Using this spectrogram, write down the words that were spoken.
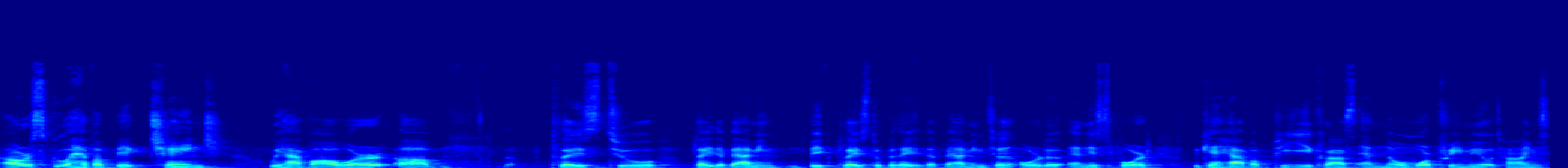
our school have a big change. We have our uh, place to play the badminton, big place to play the badminton or the any sport. We can have a PE class and no more premium times.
